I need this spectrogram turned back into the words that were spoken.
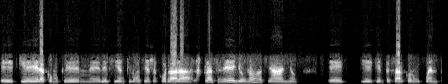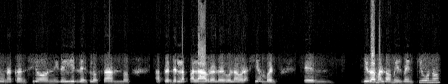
eh, que era como que me decían que los hacía recordar a las clases de ellos, ¿no? Hace años, eh, que, que empezar con un cuento, una canción y de ir desglosando, aprender la palabra, luego la oración. Bueno, em, llegamos al 2021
